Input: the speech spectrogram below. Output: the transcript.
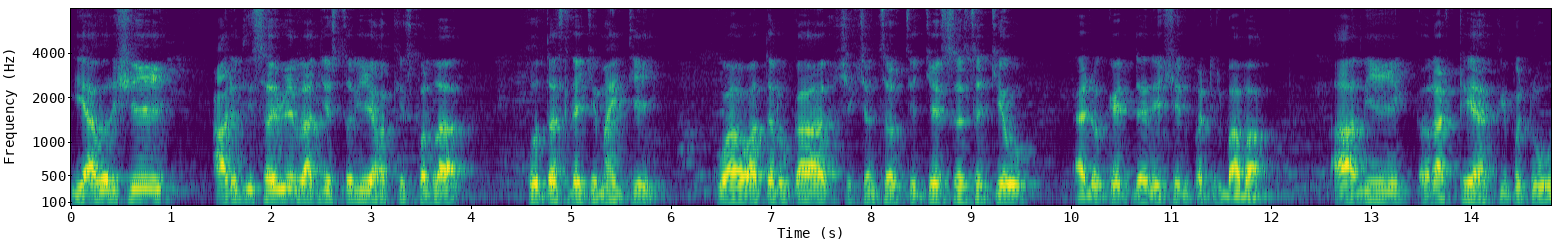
यावर्षी अडतीसावी राज्यस्तरीय हॉकी स्पर्धा होत असल्याची माहिती वावा तालुका शिक्षण संस्थेचे सहसचिव ॲडव्होकेट धैर्यशील पाटील बाबा आणि राष्ट्रीय हॉकीपटू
